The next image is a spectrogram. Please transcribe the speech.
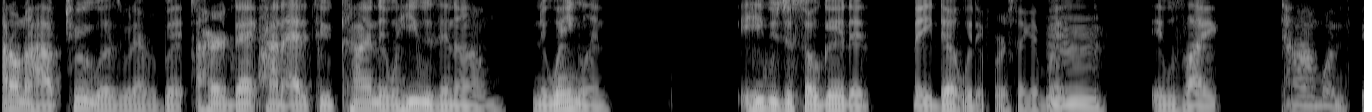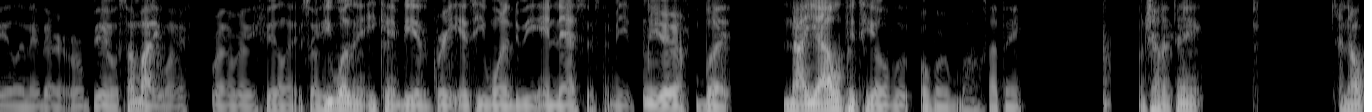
I don't know how true it was, or whatever, but I heard that kind of attitude kind of when he was in um New England. He was just so good that they dealt with it for a second, but Mm, it was like Tom wasn't feeling it or, or Bill, somebody wasn't, wasn't really feeling it. So he wasn't, he couldn't be as great as he wanted to be in that system either. yeah. But nah, yeah, I would put T over over Miles. I think. I'm trying to think, and I,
